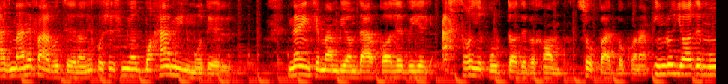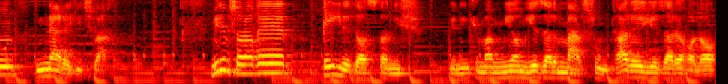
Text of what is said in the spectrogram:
از من فربو تهرانی خوشش میاد با همین مدل. نه اینکه من بیام در قالب یک احسای قورت داده بخوام صحبت بکنم. این رو یادمون نره هیچ وقت. میریم سراغ غیر داستانیش. یعنی اینکه من میام یه ذره مرسوم تره یه ذره حالا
